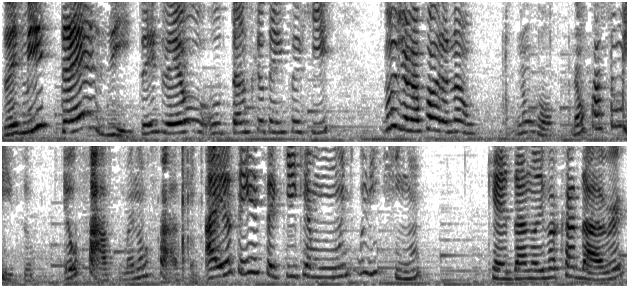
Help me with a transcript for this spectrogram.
2013! Vocês veem o, o tanto que eu tenho isso aqui. Vou jogar fora? Não, não vou. Não façam isso. Eu faço, mas não faço. Aí eu tenho esse aqui que é muito bonitinho. Que é da Noiva Cadáver,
